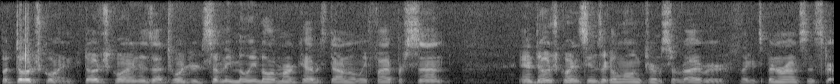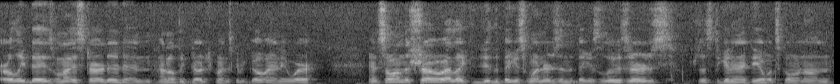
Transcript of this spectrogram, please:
But Dogecoin, Dogecoin is at 270 million dollar market cap. It's down only five percent, and Dogecoin seems like a long term survivor. Like it's been around since the early days when I started, and I don't think Dogecoin's gonna go anywhere. And so on the show, I like to do the biggest winners and the biggest losers, just to get an idea what's going on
